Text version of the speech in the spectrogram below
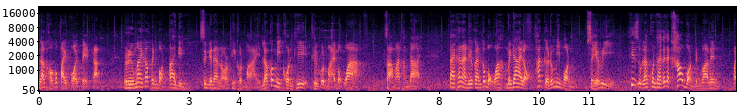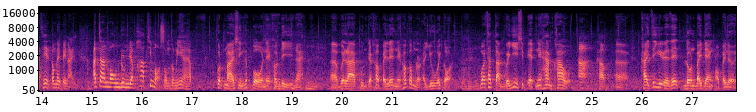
แล้วเขาก็ไปปลอยเปรตกัน หรือไม่ก็เป็นบ่อนใต้ดิน ซึ่งก็แน่นอนว่าผิดกฎหมาย แล้วก็มีคนที่ถือกฎหมายบอกว่าสามารถทำได้ แต่ขณะเดียวกันก็บอกว่าไม่ได้หรอก ถ้าเกิดว่ามีบ่อนเสรี ที่สุดแล้วคนไทยก็จะเข้าบ่อนเป็นว่าเล่นประเทศก็ไม่ไปไหน อาจารย์มองดุลยภาพที่เหมาะสมตรงนี้ยังไงครับ กฎหมายสิงคโปร์เนี่ยเขาดีนะ เอ่อเวลาคุณจะเข้าไปเล่นเนี่ยเขากำหนดอายุไว้ก่อน ว่าถ้าต่ำกว่า 21เนี่ยห้ามเข้าอะครับเอ่อใครที่ยืนเนี่ยโดนใบแดงออกไปเลย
